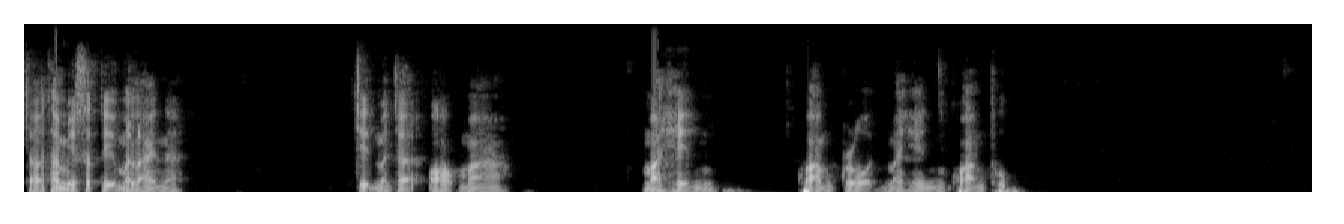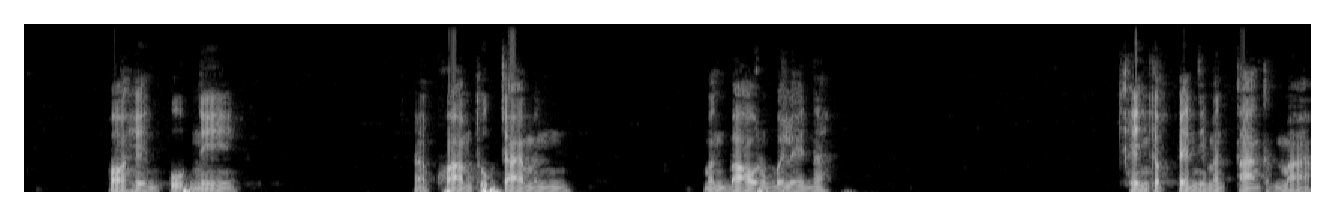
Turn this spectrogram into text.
แต่ถ้ามีสติเมื่อไหร่นะ จิตมันจะออกมา มาเห็นความโกรธมาเห็นความทุกข์ พอเห็นปุ๊บนี่ ความทุกข์ใจมันมันเบาลงไปเลยนะ เห็นกับเป็นนี่มันต่างกันมาก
